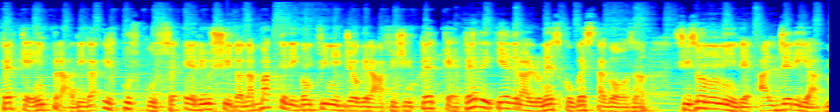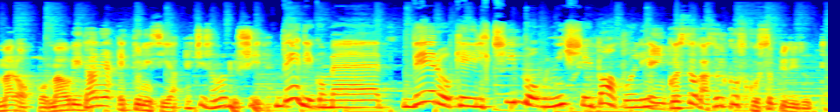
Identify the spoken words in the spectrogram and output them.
perché in pratica il couscous è riuscito ad abbattere i confini geografici perché per richiedere all'UNESCO questa cosa si sono unite Algeria, Marocco, Mauritania e Tunisia e ci sono riuscite. Vedi com'è vero che il cibo unisce i popoli? E in questo caso il couscous più di tutti.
